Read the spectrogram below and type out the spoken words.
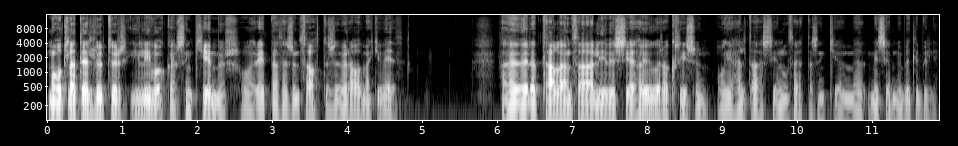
Mótlæti er hlutur í líf okkar sem kemur og er einn af þessum þáttum sem við ráðum ekki við. Það hefur verið að tala um það að lífið sé haugur á krísum og ég held að það sé nú þetta sem kemur með misjöfnu millibili.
